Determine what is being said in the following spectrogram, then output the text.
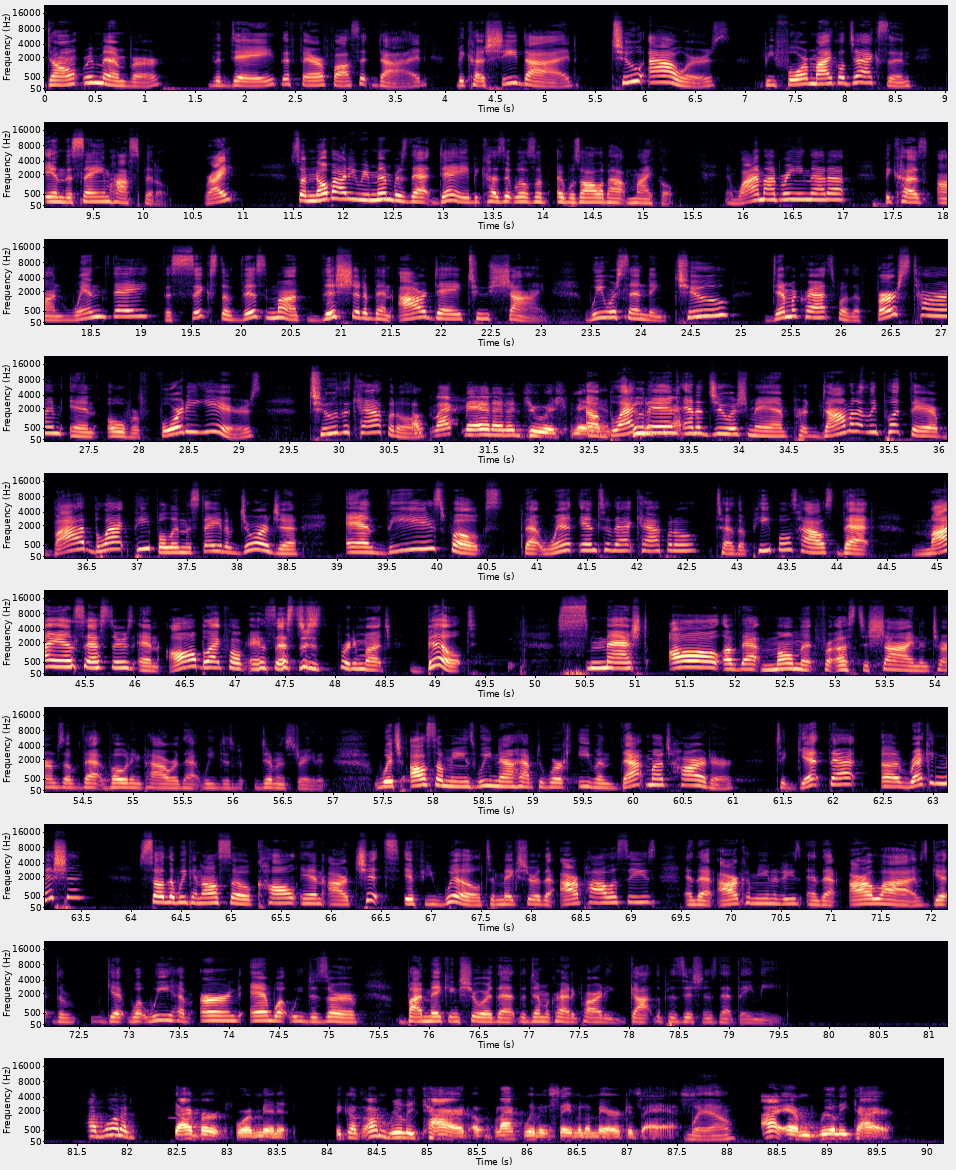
don't remember the day that Farrah Fawcett died because she died two hours before Michael Jackson in the same hospital, right? So nobody remembers that day because it was a, it was all about Michael. And why am I bringing that up? Because on Wednesday, the 6th of this month, this should have been our day to shine we were sending two Democrats for the first time in over 40 years to the Capitol. A black man and a Jewish man. A black man and a Jewish man, predominantly put there by black people in the state of Georgia. And these folks that went into that Capitol to the people's house that my ancestors and all black folk ancestors pretty much built smashed all of that moment for us to shine in terms of that voting power that we just demonstrated, which also means we now have to work even that much harder to get that uh, recognition so that we can also call in our chits, if you will, to make sure that our policies and that our communities and that our lives get the get what we have earned and what we deserve by making sure that the Democratic Party got the positions that they need. I want to divert for a minute because I'm really tired of black women saving America's ass. Well, I am really tired.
